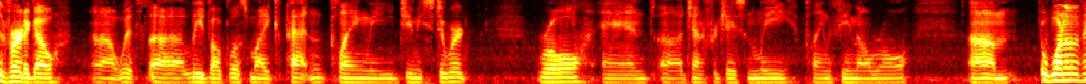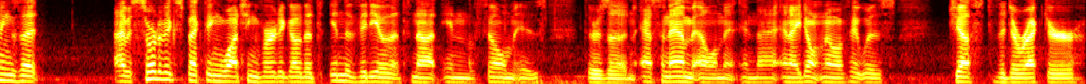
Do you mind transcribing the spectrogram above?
Vertigo uh, with uh, lead vocalist Mike Patton playing the Jimmy Stewart role and uh, Jennifer Jason Leigh playing the female role. Um, one of the things that I was sort of expecting watching Vertigo that's in the video that's not in the film is there's an S and M element in that, and I don't know if it was just the director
